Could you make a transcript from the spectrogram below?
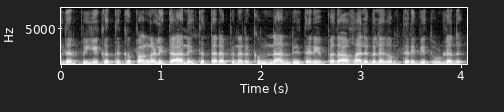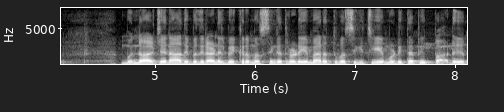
எதிர்ப்பு இயக்கத்துக்கு பங்களித்த அனைத்து தரப்பினருக்கும் நன்றி தெரிவிப்பதாக அலுவலகம் தெரிவித்துள்ளது. முன்னாள் ஜனாதிபதி ரணில் விக்ரமசிங்கத்தினுடைய மருத்துவ சிகிச்சையை முடித்த பிற்பாடு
